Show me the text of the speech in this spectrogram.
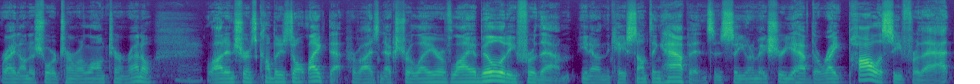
right on a short term or long term rental. Right. A lot of insurance companies don't like that. Provides an extra layer of liability for them, you know, in the case something happens. And so you want to make sure you have the right policy for that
